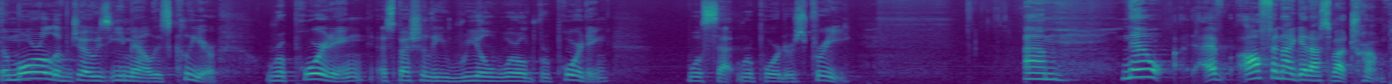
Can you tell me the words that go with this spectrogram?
The moral of Joe's email is clear reporting, especially real world reporting, will set reporters free. Um, now, often I get asked about Trump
